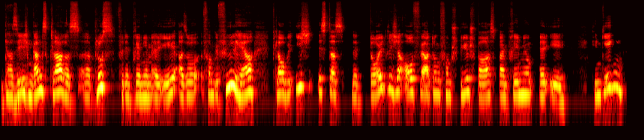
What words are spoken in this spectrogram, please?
Da sehe ich ein ganz klares äh, Plus für den Premium LE. Also vom Gefühl her, glaube ich, ist das eine deutliche Aufwertung vom Spielspaß beim Premium LE. Hingegen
